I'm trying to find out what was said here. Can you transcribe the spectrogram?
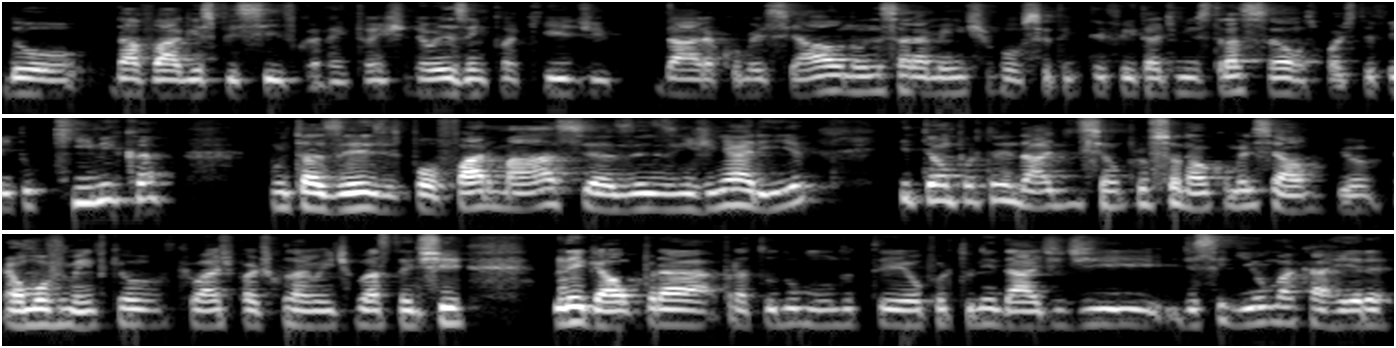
do, da vaga específica. Né? Então a gente deu exemplo aqui de, da área comercial, não necessariamente você tem que ter feito administração, você pode ter feito química, muitas vezes pô, farmácia, às vezes engenharia, e ter a oportunidade de ser um profissional comercial. Eu, é um movimento que eu, que eu acho particularmente bastante legal para todo mundo ter oportunidade de, de seguir uma carreira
